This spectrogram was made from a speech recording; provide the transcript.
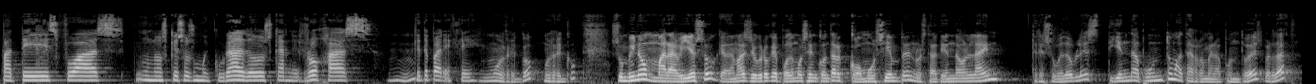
patés, foies, unos quesos muy curados, carnes rojas. ¿Qué te parece? Muy rico, muy rico. Es un vino maravilloso que además yo creo que podemos encontrar, como siempre, en nuestra tienda online www.tienda.matarromera.es, ¿verdad?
